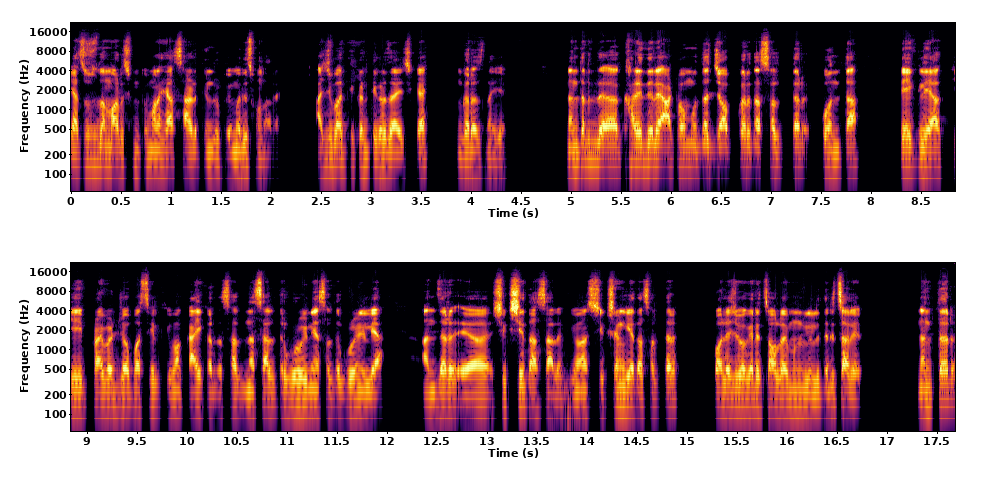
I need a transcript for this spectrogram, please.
याचं सुद्धा मार्गदर्शन तुम्हाला ह्या साडेतीन रुपये मध्येच होणार आहे. अजिबात तिकडे तिकडे जायची काय गरज नाहीये. नंतर खाली दिले आठवा मुद्दा जॉब करत असाल तर कोणता? ते एक लिहा की प्रायव्हेट जॉब असेल किंवा काय करत असाल नसाल तर गृहिणी असाल तर गृहिणी लिहा. आणि जर शिक्षित असाल किंवा शिक्षण घेत असाल तर कॉलेज वगैरे चालू आहे म्हणून लिहिलं तरी चालेल. नंतर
